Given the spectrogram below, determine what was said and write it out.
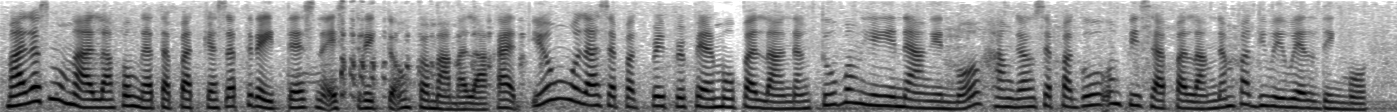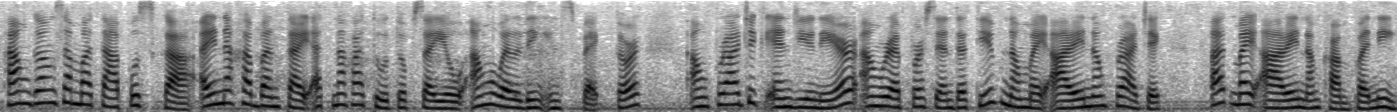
Malas mo malang kung natapat ka sa trade test na estrikto ang pamamalakad. Yung mula sa pag-prepare mo pa lang ng tubong hihinangin mo hanggang sa pag-uumpisa pa lang ng pag-welding mo hanggang sa matapos ka ay nakabantay at nakatutok sa iyo ang welding inspector, ang project engineer, ang representative ng may-ari ng project at may-ari ng company.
